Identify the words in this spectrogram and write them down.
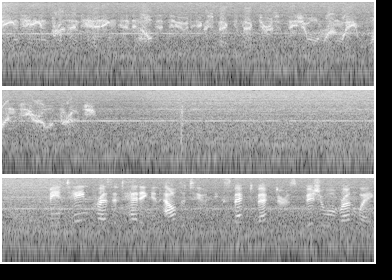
Maintain present heading and altitude. Expect vectors visual runway 10 approach. Maintain present heading and altitude. Expect vectors visual runway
